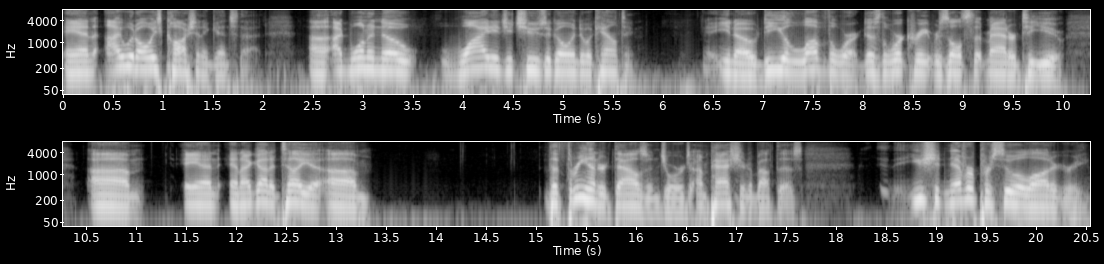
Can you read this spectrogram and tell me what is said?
And I would always caution against that. Uh, I'd want to know why did you choose to go into accounting? You know, do you love the work? Does the work create results that matter to you? Um, and and I got to tell you, um, the three hundred thousand, George. I'm passionate about this. You should never pursue a law degree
